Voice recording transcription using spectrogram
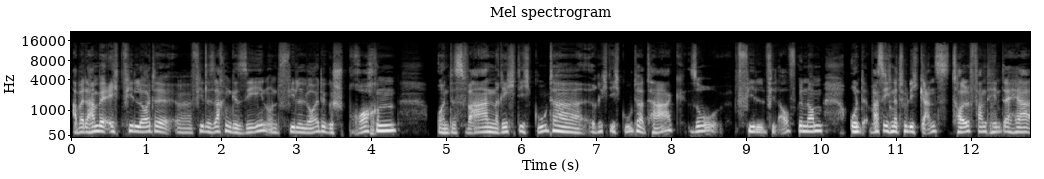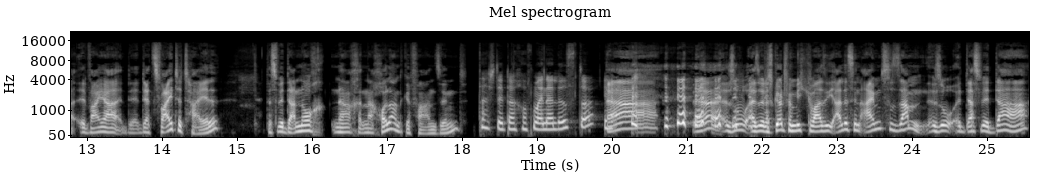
Aber da haben wir echt viele Leute, äh, viele Sachen gesehen und viele Leute gesprochen. Und es war ein richtig guter, richtig guter Tag. So viel, viel aufgenommen. Und was ich natürlich ganz toll fand hinterher, äh, war ja der, der zweite Teil, dass wir dann noch nach, nach Holland gefahren sind. Das steht doch auf meiner Liste. Ah, ja, so, also das gehört für mich quasi alles in einem zusammen. So, dass wir da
